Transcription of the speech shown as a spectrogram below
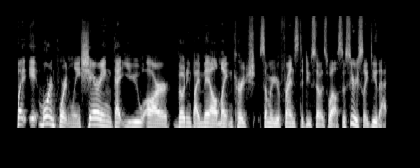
but it, more importantly, sharing that you are voting by mail might encourage some of your friends to do so as well. So seriously, do that.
